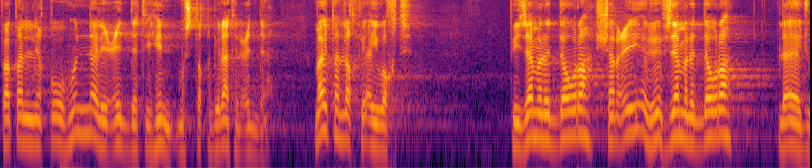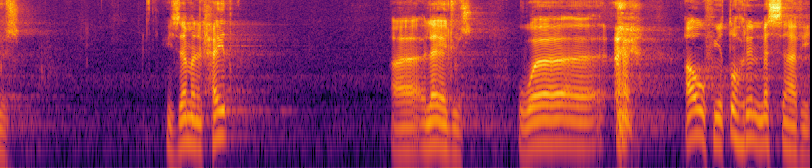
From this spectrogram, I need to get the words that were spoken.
فطلقوهن لعدتهن مستقبلات العدة. ما يطلق في أي وقت. في زمن الدورة الشرعي في زمن الدورة لا يجوز. في زمن الحيض آه، لا يجوز. و أو في طهر مسها فيه.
